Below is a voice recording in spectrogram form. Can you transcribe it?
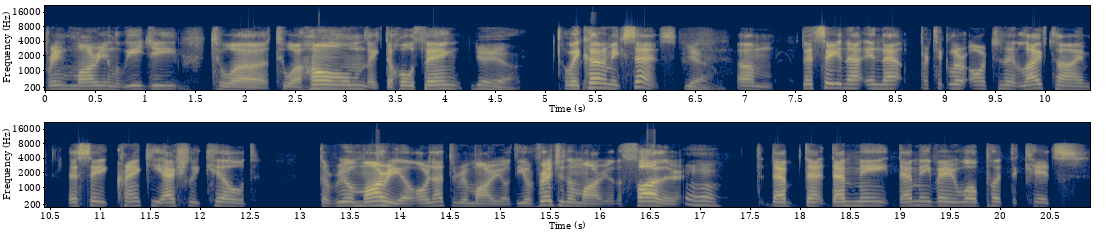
bring Mario and Luigi to a to a home, like the whole thing. Yeah. Yeah. Well, it Okay. kind of makes sense Yeah. um let's say in that in that particular alternate lifetime let's say cranky actually killed the real mario or not the real mario the original mario the father Uh-huh. that that that may that may very well put the kids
